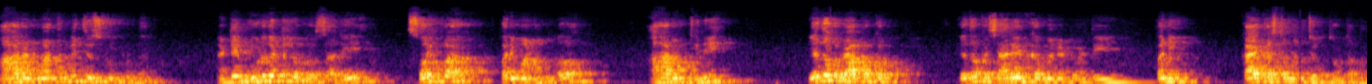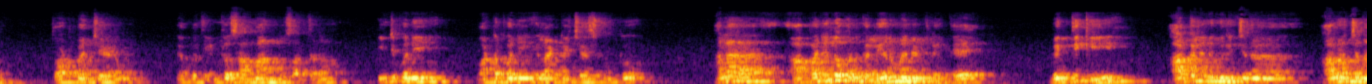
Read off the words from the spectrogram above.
ఆహారాన్ని మాత్రమే తీసుకుంటుండాలి. అంటే మూడు గంటలు ఒక్కోసారి స్వల్ప పరిమాణంలో ఆహారం తిని ఏదో ఒక వ్యాపకం ఏదో ఒక శారీరకమైనటువంటి పని కాయ కష్టం అని చెప్తుంటాం తోట పని చేయడం లేకపోతే ఇంట్లో సామాన్లు సర్దడం ఇంటి పని వంట పని ఇలాంటివి చేసుకుంటూ అలా ఆ పనిలో కనుక లీనమైనట్లయితే వ్యక్తికి ఆకలిని గురించిన ఆలోచన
